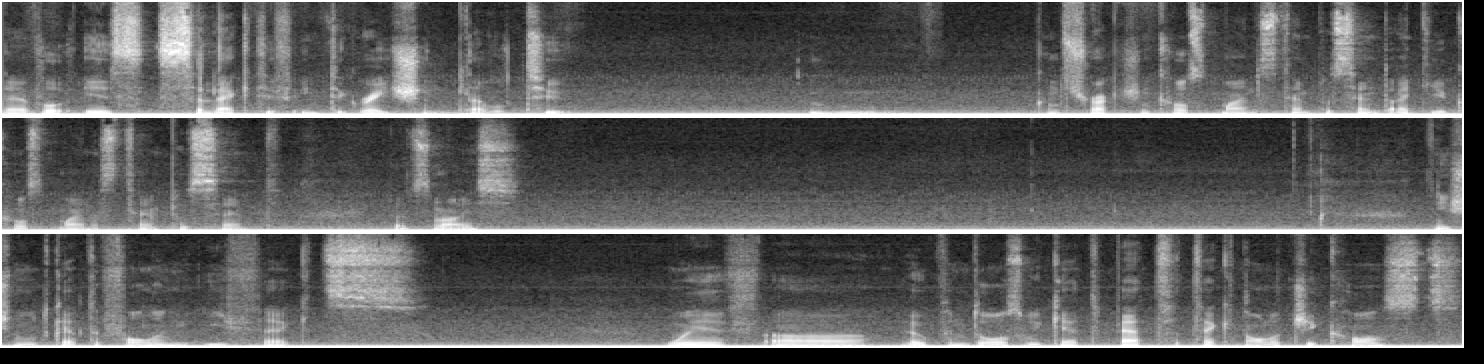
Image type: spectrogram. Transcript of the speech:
level is selective integration, level 2. Ooh. Construction cost minus 10%, idea cost minus 10%. That's nice. Nation would get the following effects. With uh, open doors we get better technology costs.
